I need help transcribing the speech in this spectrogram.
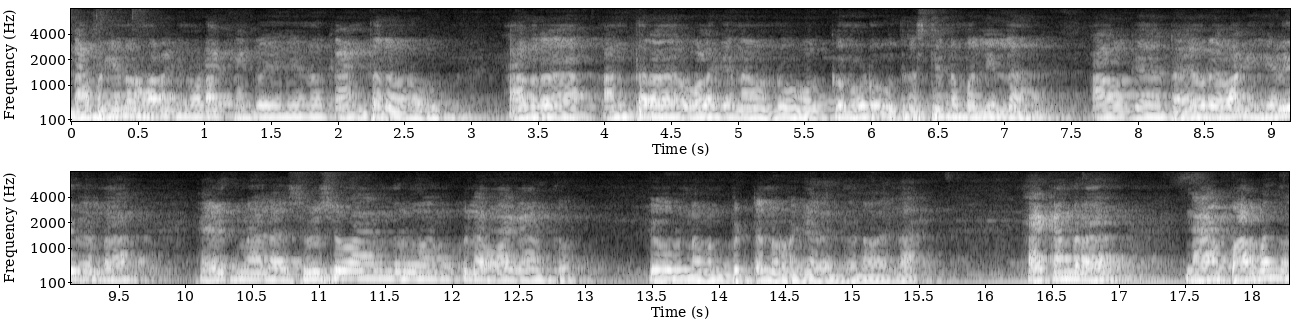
ನಮಗೇನೋ ಹೊರಗೆ ನೋಡಕ್ಕೆ ಹೆಂಗೋ ಏನೇನೋ ಕಾಣ್ತಾರೆ ಅವರು. ಆದ್ರೆ ಅಂತರ ಒಳಗೆ ನಾವು ಹೊಕ್ಕು ನೋಡುವ ದೃಷ್ಟಿ ನಮ್ಮಲ್ಲಿಲ್ಲ ಆವಾಗ ಡ್ರೈವರ್ ಯಾವಾಗ ಹೇಳಿರಲ್ಲ, ಹೇಳಿದ ಮೇಲೆ ಶಿವ ಶಿವ ಅಂದರು ಅನುಕೂಲ ಅವಾಗ ಅಂತು ಇವರು ನಮ್ಮನ್ನು ಬಿಟ್ಟನ್ನು ಹೊರಗ್ಯಾರ ಅಂತ ನಾವೆಲ್ಲ. ಯಾಕಂದ್ರೆ ನಾವು ಭಾಳ ಬಂದು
